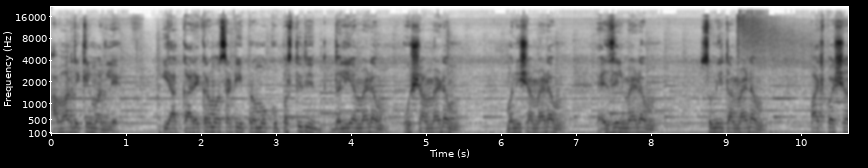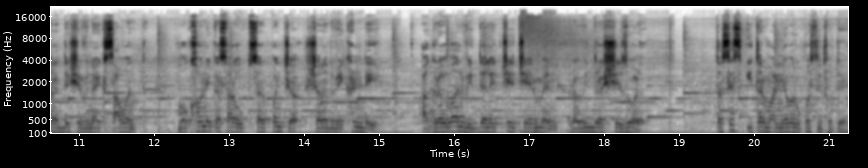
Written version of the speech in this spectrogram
आभार देखील मानले. या कार्यक्रमासाठी प्रमुख उपस्थितीत Daliya madam Usha madam Manisha madam Ezhil madam Sunita madam Bhajapa शहर अध्यक्ष विनायक सावंत मोखावणे कसारा उपसरपंच शरद वेखंडे अग्रवाल विद्यालयाचे चेअरमॅन रवींद्र शेजवळ तसेच इतर मान्यवर उपस्थित होते.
